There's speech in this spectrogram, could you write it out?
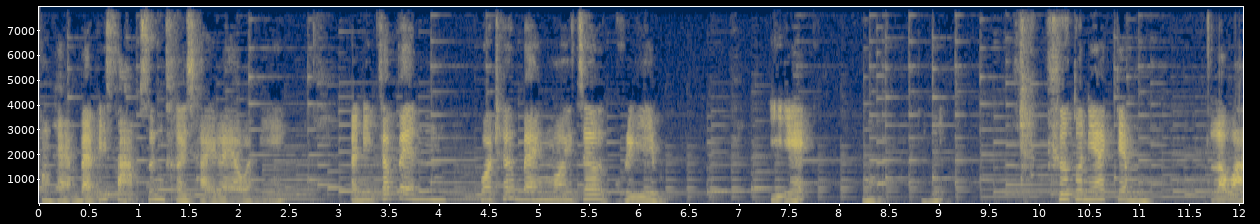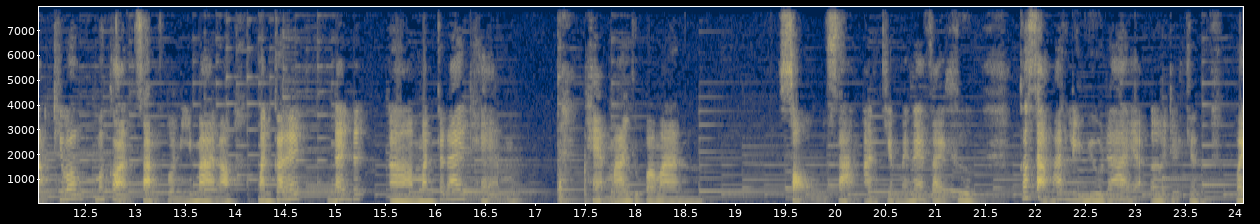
ของแถมแบบที่ 3 ซึ่งเคยใช้แล้วอันนี้ อันนี้ก็เป็น Water Bank Moisture Cream EX อืมอันนี้คือตัวนี้เกมระหว่างที่ว่าเมื่อก่อนสั่งตัวนี้มาเนาะมันก็ได้ได้ได้อ่ามันก็ได้แถมแถมมาอยู่ประมาณ สองสามอันเกมไม่แน่ใจคือ ก็สามารถรีวิวได้อะเออเดี๋ยวเกมไว้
